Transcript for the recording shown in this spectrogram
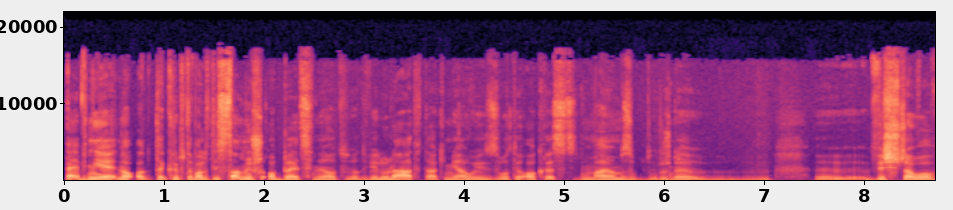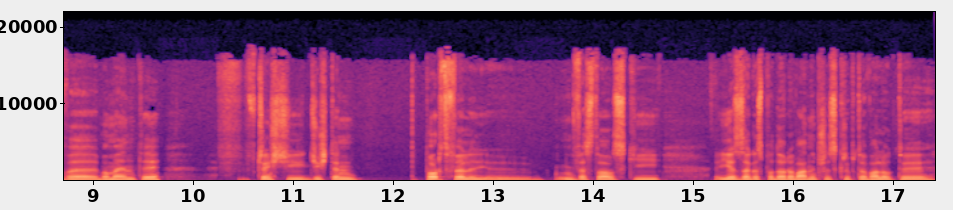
Pewnie no, te kryptowaluty są już obecne od, od wielu lat, tak? Miały złoty okres, mają różne wyszczałowe momenty. W, części gdzieś ten portfel yy, inwestorski jest zagospodarowany przez kryptowaluty.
